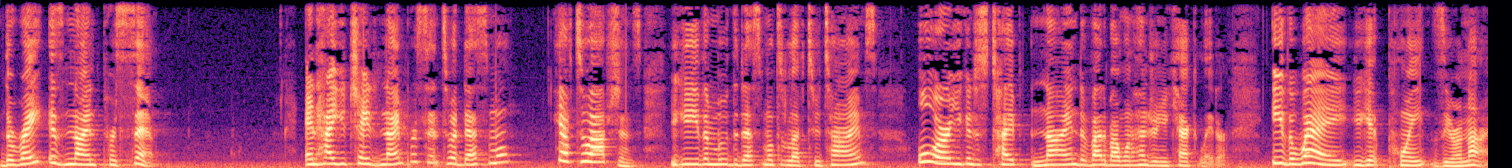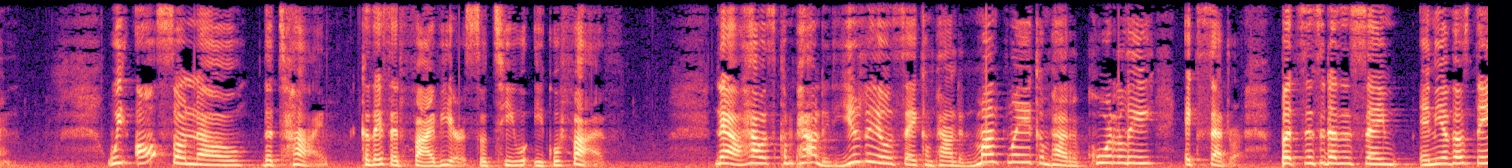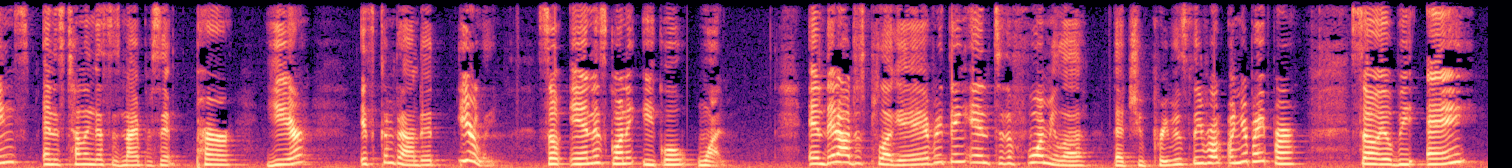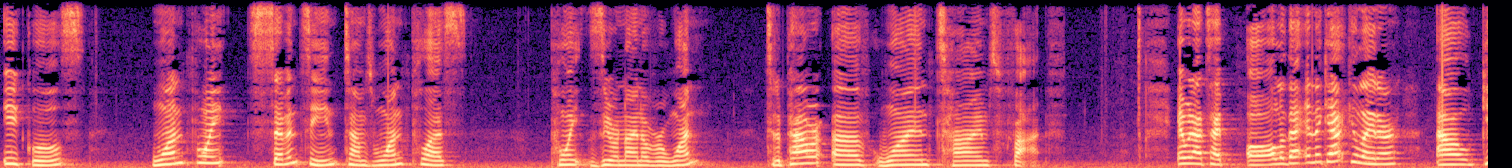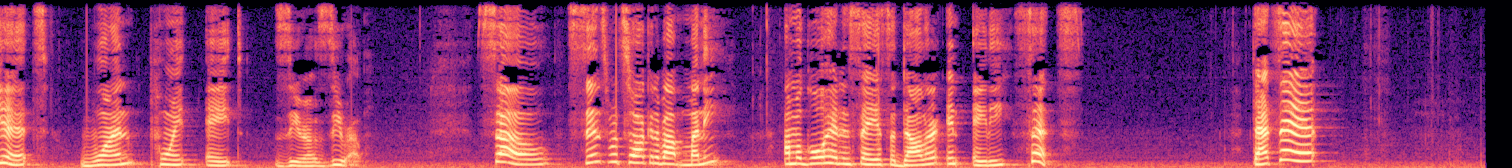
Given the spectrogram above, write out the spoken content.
The rate is 9%. And how you change 9% to a decimal? You have two options. You can either move the decimal to the left two times, or you can just type 9 divided by 100 in your calculator. Either way, you get 0.09. We also know the time, because they said 5 years, so t will equal 5. Now, how it's compounded. Usually it would say compounded monthly, compounded quarterly, etc. But since it doesn't say any of those things, and it's telling us it's 9% per year, it's compounded yearly. So n is going to equal 1. And then I'll just plug everything into the formula that you previously wrote on your paper. So it'll be A equals 1.17 times 1 plus 0.09 over 1 to the power of 1 times 5. And when I type all of that in the calculator, I'll get 1.800. So, since we're talking about money, I'm going to go ahead and say it's a dollar and 80 cents. That's it.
